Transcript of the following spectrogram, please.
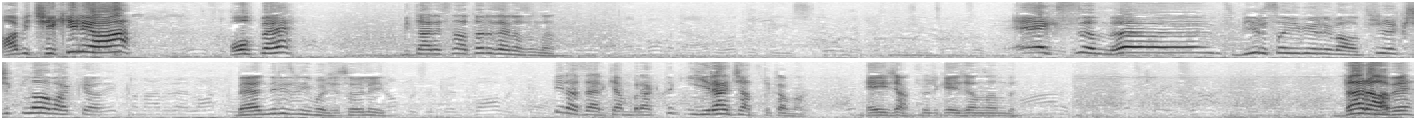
Abi çekil ya! Oh be! Bir tanesini atarız en azından. Excellent! Bir sayı bir rebound. Şu yakışıklılığa bak ya. Beğendiniz mi imajı söyleyin. Biraz erken bıraktık. iğrenç attık ama. Heyecan. Çocuk heyecanlandı. Ver abi.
